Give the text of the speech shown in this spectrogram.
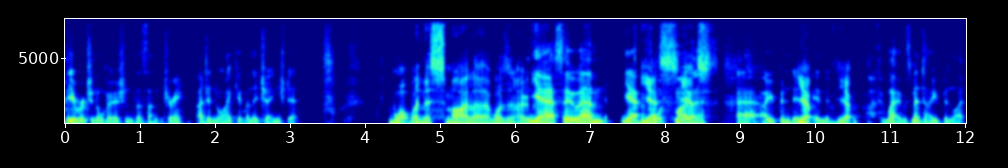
the original version of the Sanctuary. I didn't like it when they changed it. What when the Smiler wasn't open? Yeah, so um, yeah, before Yes. Smiler Yes. uh, opened in, Yep. in the Yep. I think well, it was meant to open like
